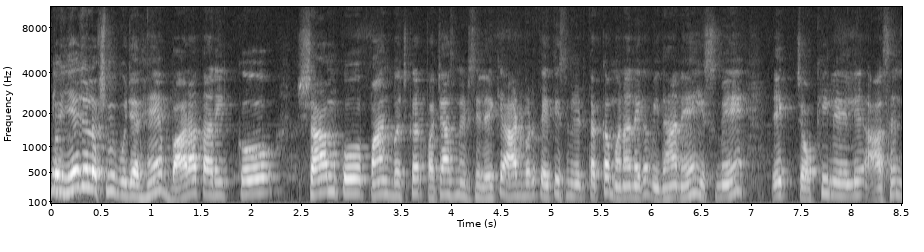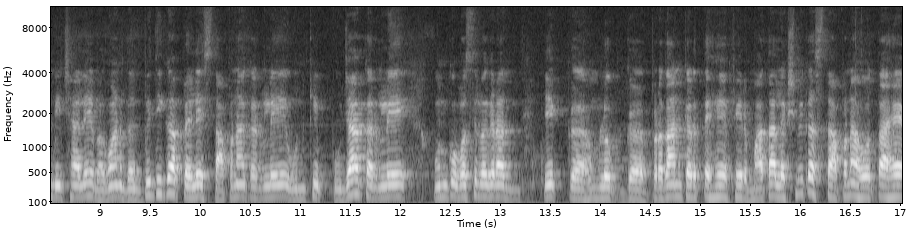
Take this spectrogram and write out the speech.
तो ये जो लक्ष्मी पूजन है, बारह तारीख को शाम को पाँच बजकर पचास मिनट से लेकर आठ बजकर तैतीस मिनट तक का मनाने का विधान है। इसमें एक चौकी ले ले आसन बिछा ले भगवान गणपति का पहले स्थापना कर ले उनकी पूजा कर ले उनको वस्त्र वगैरह एक हम लोग प्रदान करते हैं फिर माता लक्ष्मी का स्थापना होता है।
